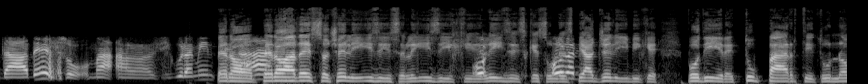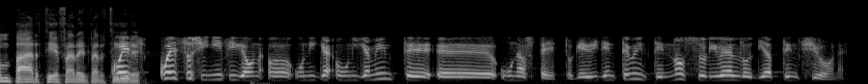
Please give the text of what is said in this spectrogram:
da adesso, ma uh, sicuramente però, da però adesso c'è l'ISIS, l'ISIS, or, l'ISIS che sulle ora, spiagge libiche può dire tu parti, tu non parti e fare partire. Questo, questo significa un, uh, unica, unicamente eh, un aspetto, che evidentemente il nostro livello di attenzione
